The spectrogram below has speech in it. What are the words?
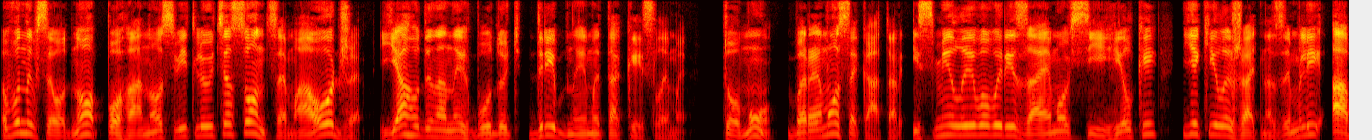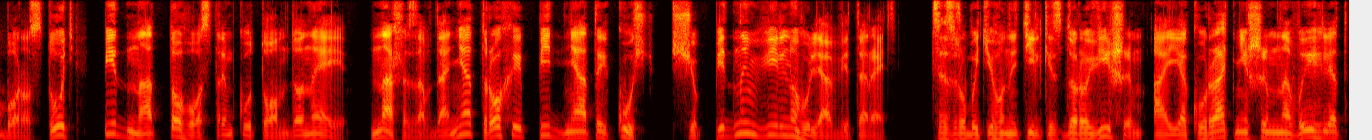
вони все одно погано освітлюються сонцем, а отже, ягоди на них будуть дрібними та кислими. Тому беремо секатор і сміливо вирізаємо всі гілки, які лежать на землі або ростуть під надто гострим кутом до неї. Наше завдання трохи підняти кущ, щоб під ним вільно гуляв вітерець. Це зробить його не тільки здоровішим, а й акуратнішим на вигляд.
